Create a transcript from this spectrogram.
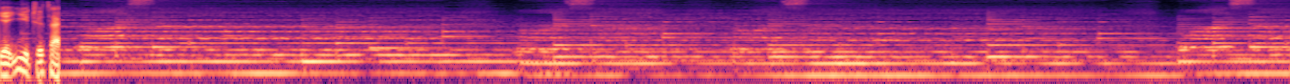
也一直在。色色色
